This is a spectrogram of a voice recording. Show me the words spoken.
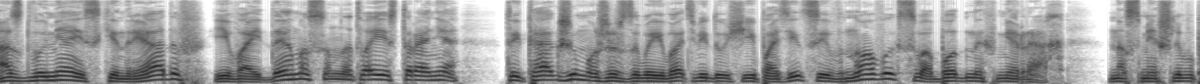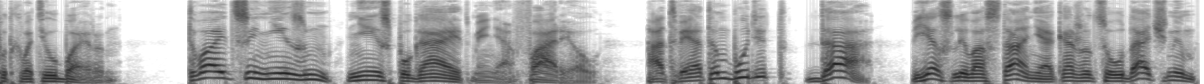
А с двумя из Хенриадов и Вайдемосом на твоей стороне ты также можешь завоевать ведущие позиции в новых свободных мирах», — насмешливо подхватил Байрон. «Твой цинизм не испугает меня, Фарил. Ответом будет «да». Если восстание окажется удачным,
